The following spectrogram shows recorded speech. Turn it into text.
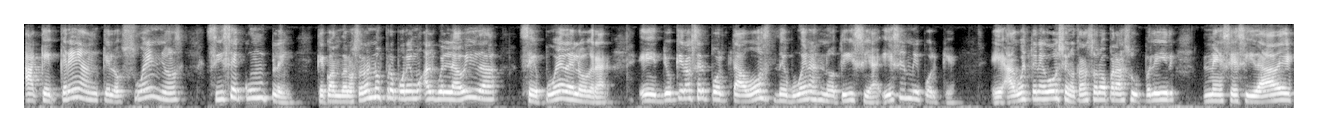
a que crean que los sueños sí se cumplen, que cuando nosotros nos proponemos algo en la vida, se puede lograr. Eh, yo quiero ser portavoz de buenas noticias y ese es mi porqué. Eh, hago este negocio no tan solo para suplir necesidades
